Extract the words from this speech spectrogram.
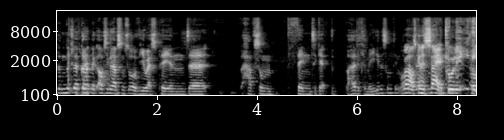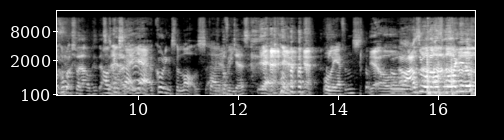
then they've got they're obviously going to have some sort of USP and uh, have some thing to get. The, I heard a comedian or something. Well, I was going to say, something. according, Oh, I'm not sure that will- that's I was gonna going say, yeah, according to Loz, uh, Probably, probably the- Jez. Yeah. yeah, yeah, Ollie Evans. yeah. Oh, Oh, that was the one I was lining up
